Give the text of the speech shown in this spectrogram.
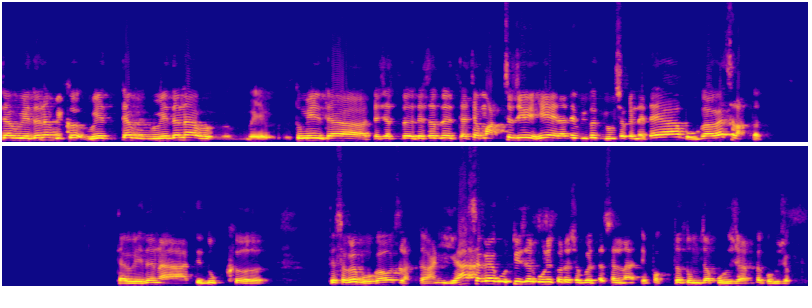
त्या वेदना विक वेद त्या वेदना म्हणजे तुम्ही त्या त्याच्यात त्याच्यात त्याच्या मागचं जे हे आहे ना ते विकत घेऊ शकत नाही. त्या भोगाव्याच लागतात. त्या वेदना ते दुःख ते सगळं भोगावंच लागतं. आणि ह्या सगळ्या गोष्टी जर कोणी करू शकत असेल ना ते फक्त तुमचा पुरुषार्थ करू शकतो.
